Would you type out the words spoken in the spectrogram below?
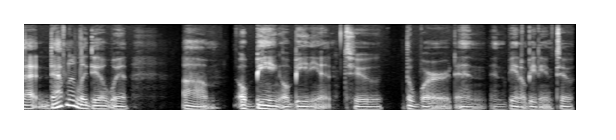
that definitely deal with um, o- being obedient to the word and and being obedient to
